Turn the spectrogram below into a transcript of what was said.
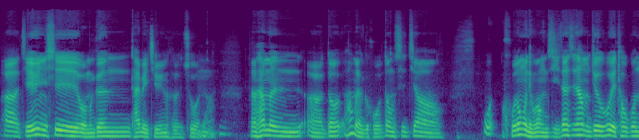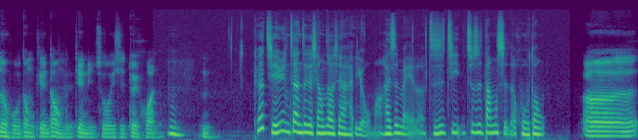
呃，捷运是我们跟台北捷运合作的、啊。嗯那他们呃都，他们有个活动是叫我活动我有点忘记，但是他们就会透过那个活动，可以到我们店里做一些兑换。嗯嗯。嗯，可是捷运站这个香皂现在还有吗？还是没了？只是记就是当时的活动。呃，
